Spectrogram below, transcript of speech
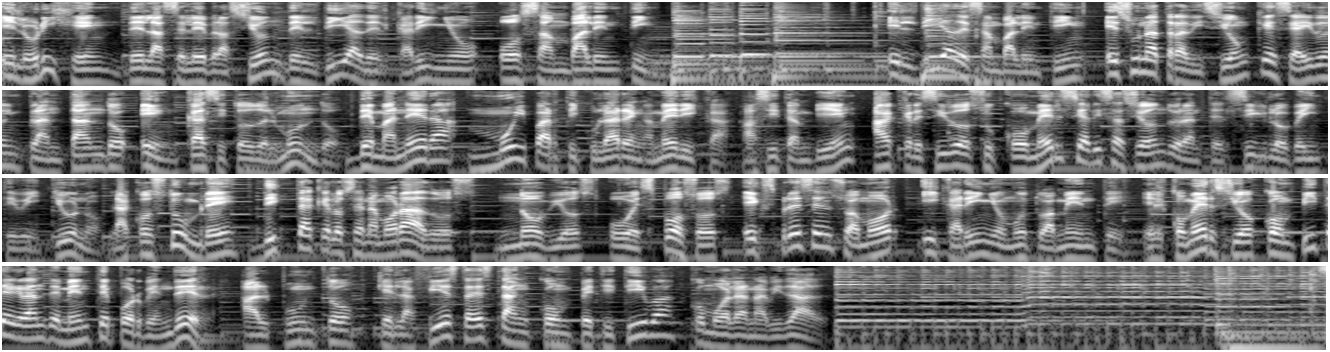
El origen de la celebración del Día del Cariño o San Valentín. El Día de San Valentín es una tradición que se ha ido implantando en casi todo el mundo, de manera muy particular en América. Así también ha crecido su comercialización durante el siglo XX y XXI. La costumbre dicta que los enamorados, novios o esposos expresen su amor y cariño mutuamente. El comercio compite grandemente por vender, al punto que la fiesta es tan competitiva como la Navidad.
